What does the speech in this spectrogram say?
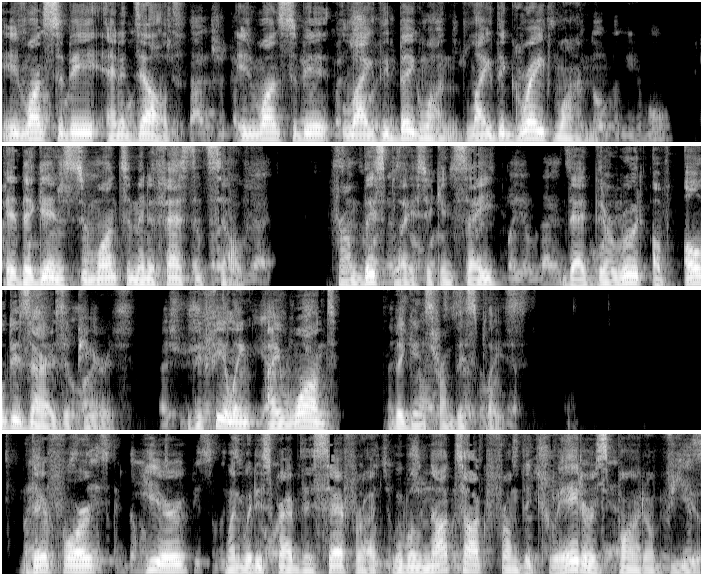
It wants to be an adult. It wants to be like the big one, like the great one. It begins to want to manifest itself. From this place, you can say that the root of all desires appears. The feeling I want begins from this place. Therefore, here, when we describe the Sephirot, we will not talk from the Creator's point of view.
